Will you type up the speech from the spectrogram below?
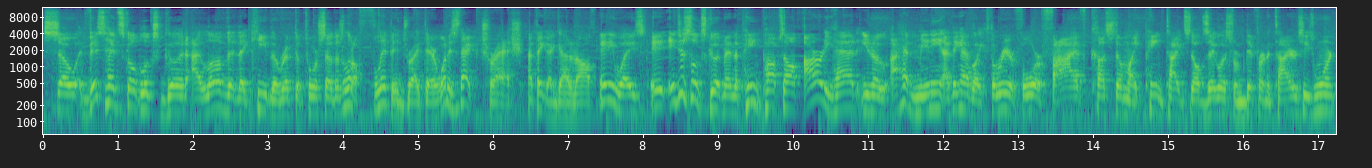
So this head sculpt looks good. I love that they keep the ripped up torso. There's a little flippage right there. What is that trash? I think I got it off. Anyways, it, it just looks good, man. The pink pops off. I already had, you know, I had many. I think I have like three or four or five custom like pink tights Dolph Ziggler's from different attires he's worn.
